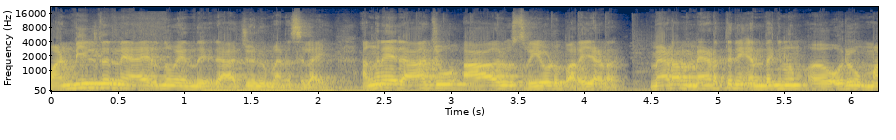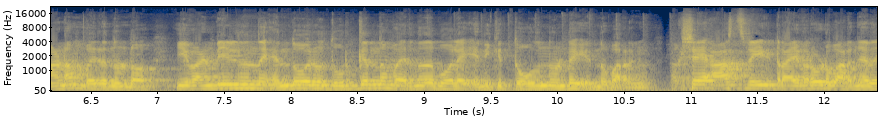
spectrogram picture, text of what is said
വണ്ടിയിൽ തന്നെ ആയിരുന്നു എന്ന് രാജുവിന് മനസ്സിലായി. അങ്ങനെ രാജു ആ ഒരു സ്ത്രീയോട് പറയാണ് മാഡം മാഡത്തിന് എന്തെങ്കിലും ഒരു മണം വരുന്നുണ്ടോ? ഈ വണ്ടിയിൽ നിന്ന് എന്തോ ഒരു ദുർഗന്ധം വരുന്നത് പോലെ എനിക്ക് തോന്നുന്നുണ്ട് എന്ന് പറഞ്ഞു. പക്ഷേ ആ സ്ത്രീ ഡ്രൈവറോട് പറഞ്ഞത്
